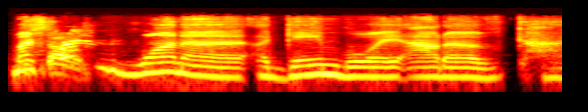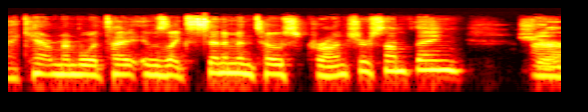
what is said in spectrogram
My Solid. friend won a, a Game Boy out of God, I can't remember what type. It was like cinnamon toast crunch or something. Sure. Uh,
